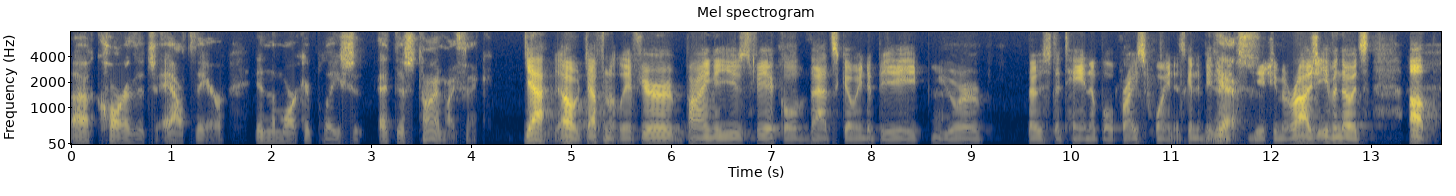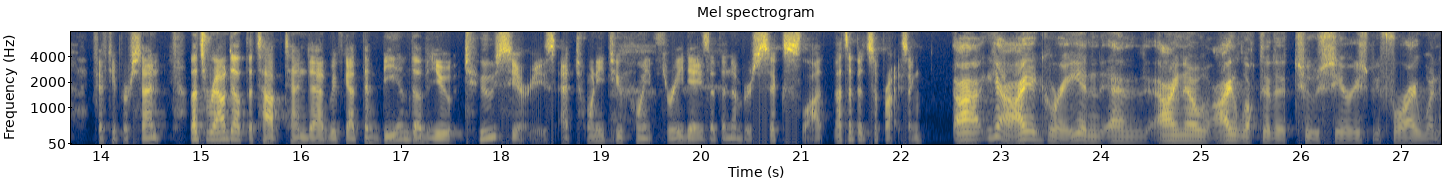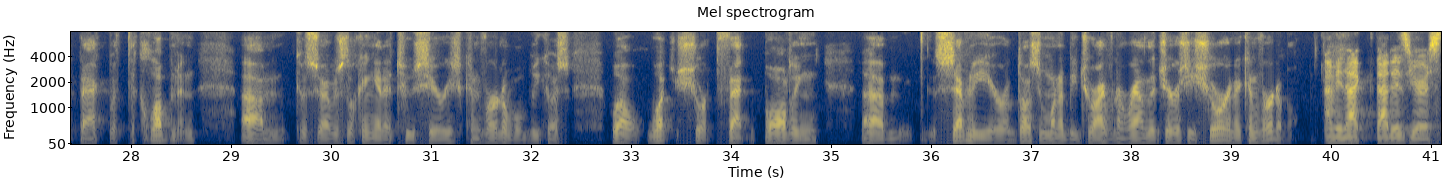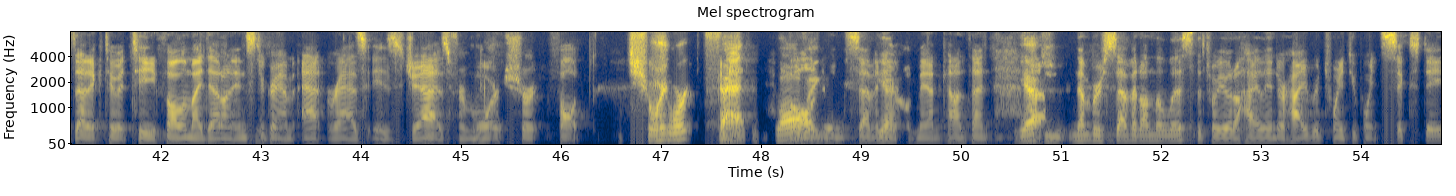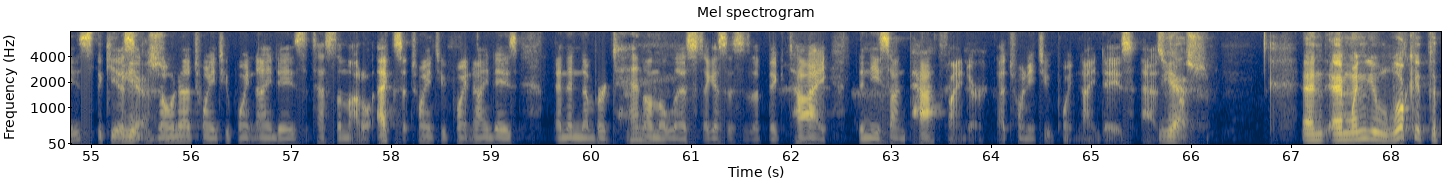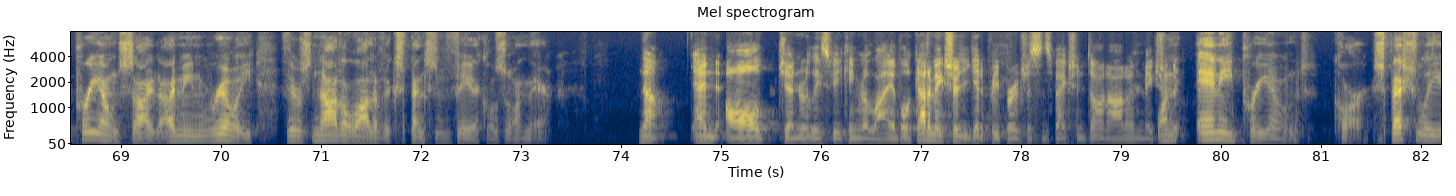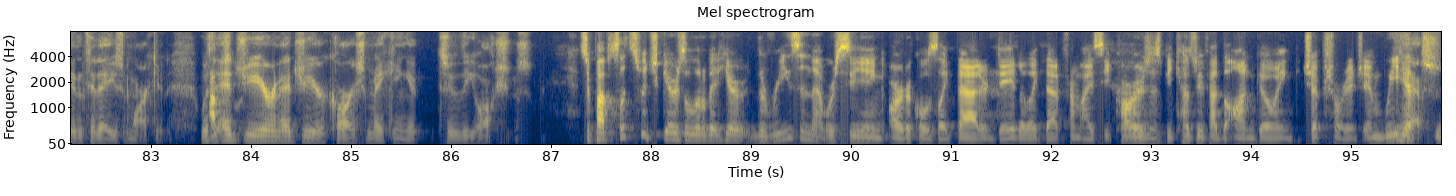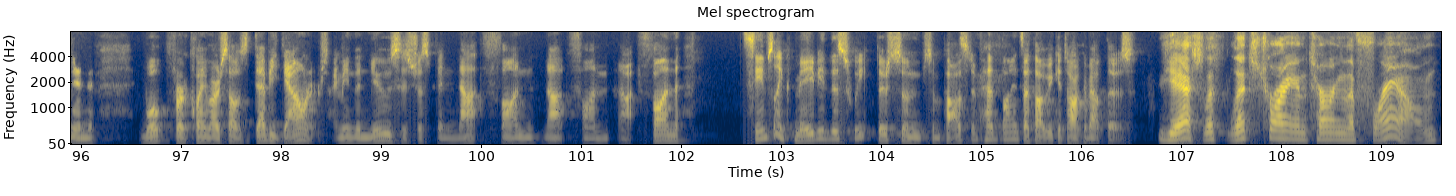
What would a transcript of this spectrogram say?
uh, car that's out there in the marketplace at this time. I think. Yeah. Oh, definitely. If you're buying a used vehicle, that's going to be your most attainable price point. Is going to be the yes. Mitsubishi Mirage, even though it's up 50%. Let's round out the top 10, Dad. We've got the BMW 2 Series at 22.3 days at the number six slot. That's a bit surprising. Uh, yeah, I agree, and and I know I looked at a two series before I went back with the Clubman, because um, I was looking at a two series convertible. Because, well, what short, fat, balding um, seventy year old doesn't want to be driving around the Jersey Shore in a convertible? I mean that that is your aesthetic to a T. Follow my dad on Instagram at Raz is Jazz for more short fault short, short fat, fat balding seven year old man content. Yeah. Um, number seven on the list, the Toyota Highlander Hybrid, 22.6 days. The Kia yes. Sedona, 22.9 days. The Tesla Model X at 22.9 days. And then number 10 on the list, I guess this is a big tie, the Nissan Pathfinder at 22.9 days as Yes. Well. And and when you look at the pre-owned side, I mean, really, there's not a lot of expensive vehicles on there. No, and all generally speaking reliable. Got to make sure you get a pre-purchase inspection done on them. Make sure on any pre-owned car, especially in today's market, with Absolutely. edgier and edgier cars making it to the auctions. So, Pops, let's switch gears a little bit here. The reason that we're seeing articles like that or data like that from iSeeCars is because we've had the ongoing chip shortage, and we yes. have been we'll proclaim ourselves Debbie Downers. I mean, the news has just been not fun, not fun, not fun. Seems like maybe this week there's some some positive headlines. I thought we could talk about those. Yes, let's let's try and turn the frown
